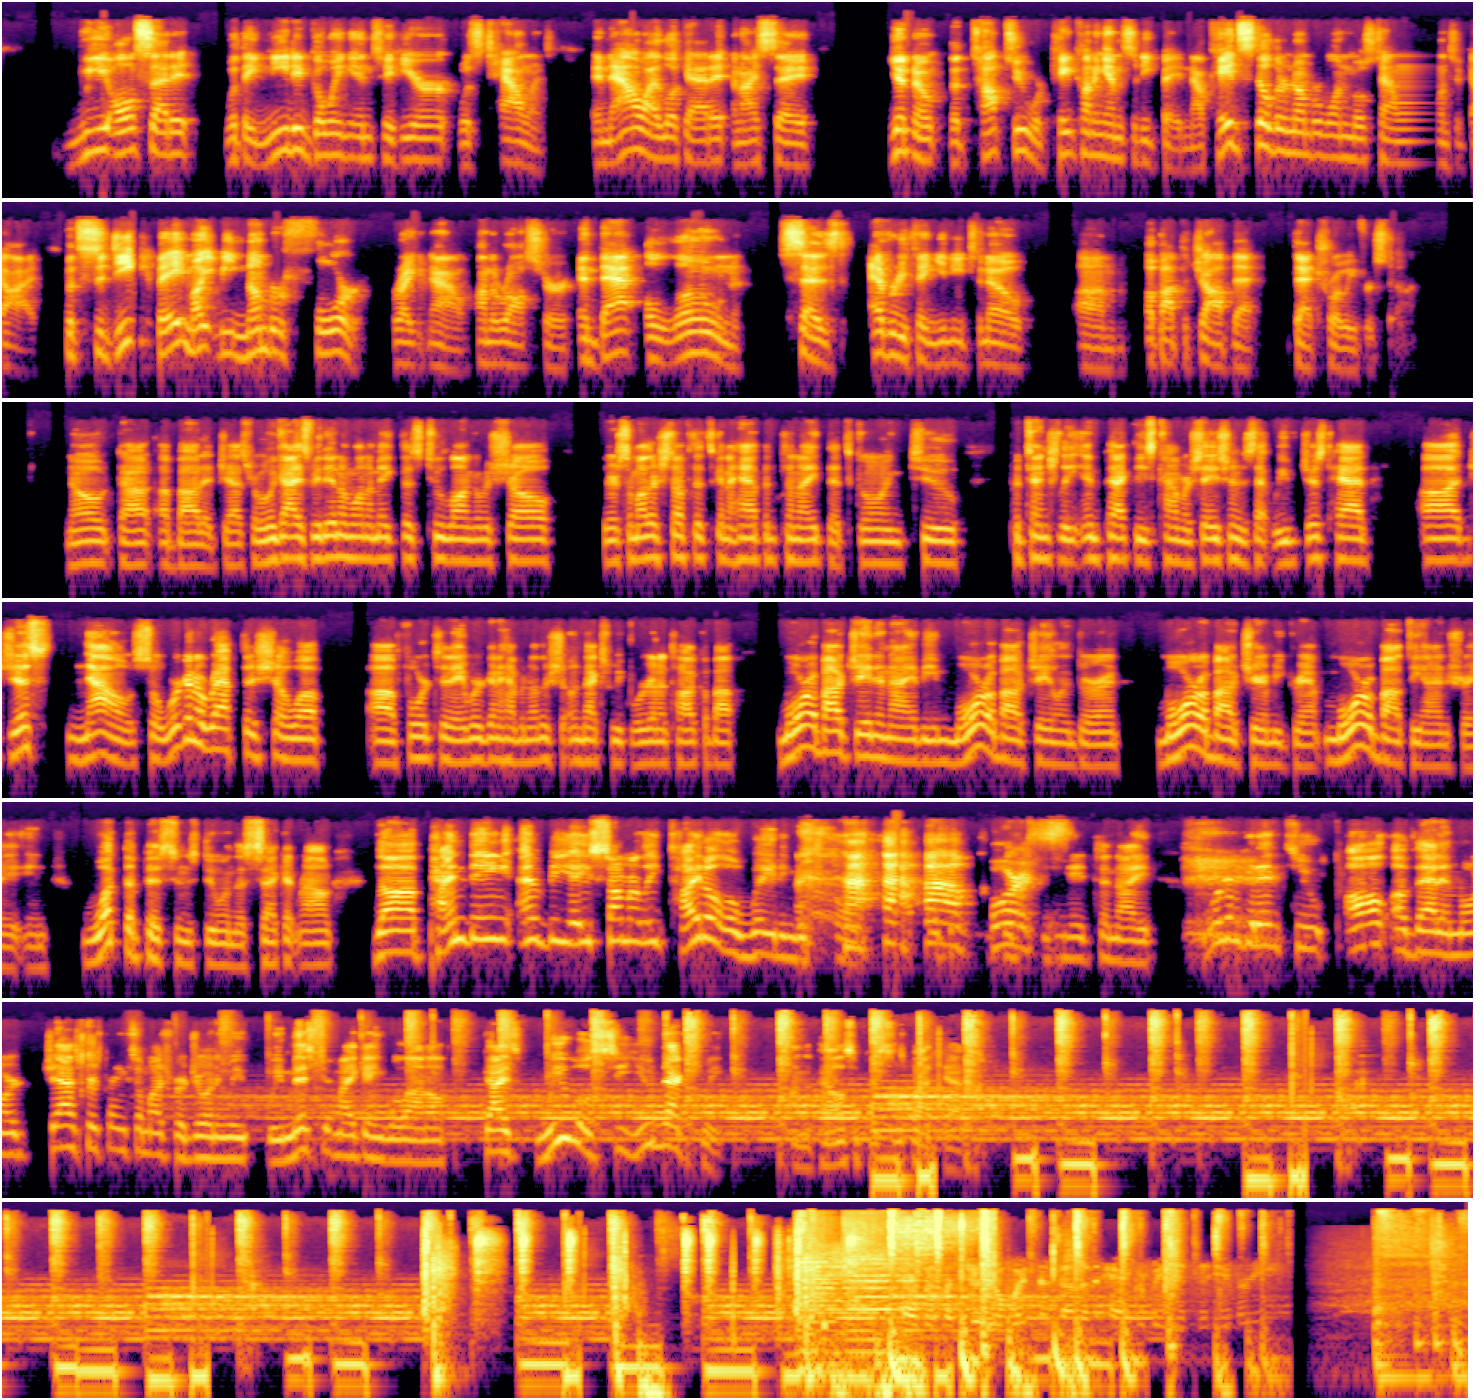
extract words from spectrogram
We all said it. What they needed going into here was talent. And now I look at it and I say, you know, the top two were Cade Cunningham and Saddiq Bey. Now, Cade's still their number one most talented guy, but Saddiq Bey might be number four right now on the roster. And that alone says everything you need to know um, about the job that that Troy Weaver's done. No doubt about it, Jasper. Well, guys, we didn't want to make this too long of a show. There's some other stuff that's going to happen tonight that's going to potentially impact these conversations that we've just had uh, just now. So we're going to wrap this show up uh, for today. We're going to have another show next week. We're going to talk about more about Jaden Ivey, more about Jalen Duren, more about Jerami Grant, more about DeAndre Ayton, what the Pistons do in the second round, the pending NBA Summer League title awaiting of course tonight. We're going to get into all of that and more. Jasper, thanks so much for joining me. We missed you, Mike Anguilano. Guys, we will see you next week on the Palace of Pistons podcast.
